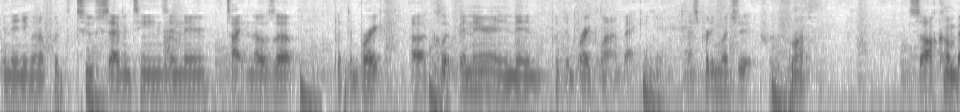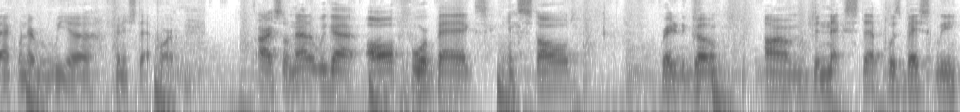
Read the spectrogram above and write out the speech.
and then you're gonna put the two 17s in there, tighten those up, put the brake uh, clip in there, and then put the brake line back in here. And that's pretty much it for the front. So I'll come back whenever we uh, finish that part. All right, so now that we got all four bags installed, ready to go, um, the next step was basically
